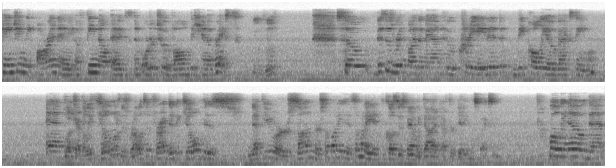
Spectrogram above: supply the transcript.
changing the RNA of female eggs in order to evolve the human race. Mm-hmm. So this is written by the man who created the polio vaccine. And Look, I believe killed one of his relatives, right? Didn't it kill his nephew or son or somebody, somebody close to his family died after getting this vaccine. Well, we know that,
